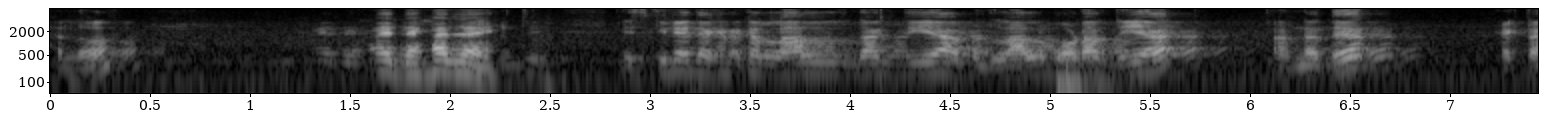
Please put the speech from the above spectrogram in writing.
হ্যালো? এই দেখা যায়। জি। স্ক্রিনে দেখেন একটা লাল দাগ দিয়ে আপনার লাল বর্ডার দিয়ে আপনাদের একটা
